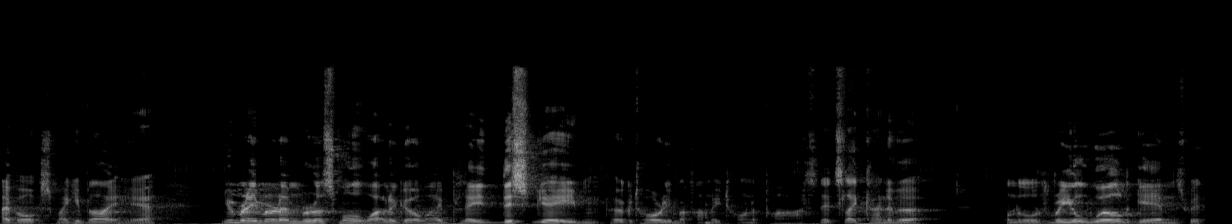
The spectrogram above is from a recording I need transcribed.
Hi folks, Mikey Blighe here. You may remember a small while ago I played this game, Purgatorium, A Family Torn Apart. And it's like kind of a one of those real world games with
